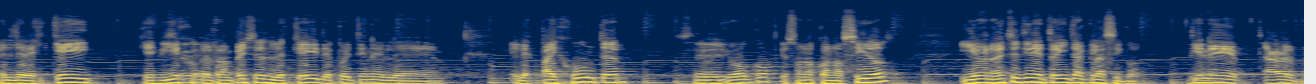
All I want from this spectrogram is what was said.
El del Skate, que es viejo. Sí. El Rampage es el Skate, después tiene el, eh, el Spy Hunter, si no me equivoco, que son los conocidos. Y bueno, este tiene 30 clásicos. Tiene, a ver,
